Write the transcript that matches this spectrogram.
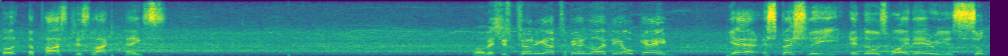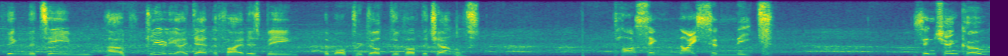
but the pass just lacked pace. Well, this is turning out to be a lively old game. Yeah, especially in those wide areas, something the team have clearly identified as being the more productive of the channels. Passing nice and neat. Zinchenko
